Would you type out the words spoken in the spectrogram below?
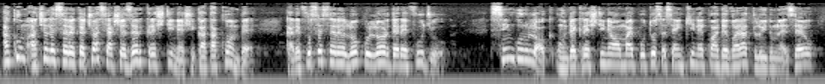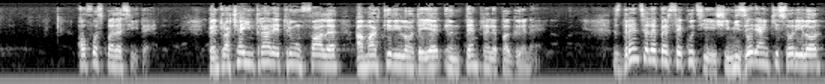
Acum acele sărăcăcioase așezări creștine și catacombe, care fuseseră locul lor de refugiu, singurul loc unde creștinii au mai putut să se închine cu adevărat lui Dumnezeu, au fost părăsite. Pentru acea intrare triumfală a martirilor de ieri în templele păgâne. Zdrențele persecuției și mizeria închisorilor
